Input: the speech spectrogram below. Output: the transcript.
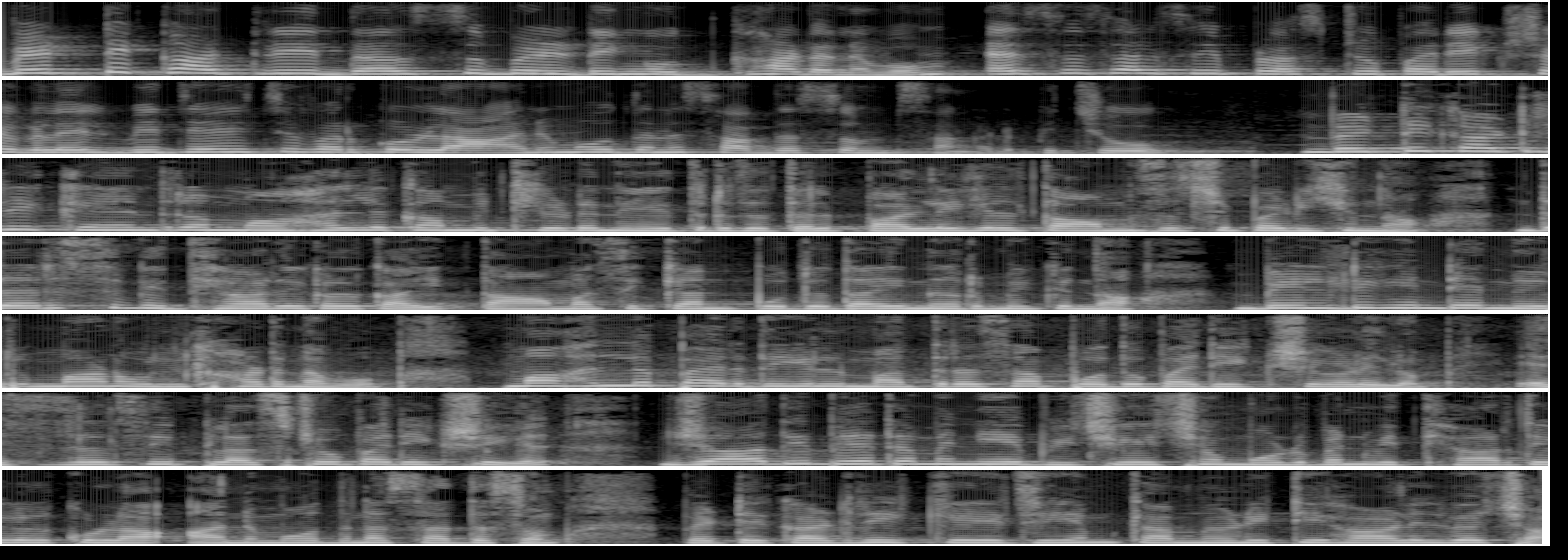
Vettikattiri ദസ് ബിൽഡിംഗ് ഉദ്ഘാടനവും S S L C plus two പരീക്ഷകളിൽ വിജയിച്ചവർക്കുള്ള അനുമോദന സദസ്സും സംഘടിപ്പിച്ചു. വെട്ടിക്കാട്ടിരി കേന്ദ്ര മഹല്ല് കമ്മിറ്റിയുടെ നേതൃത്വത്തിൽ പള്ളിയിൽ താമസിച്ച് പഠിക്കുന്ന ദർസ് വിദ്യാർത്ഥികൾക്കായി താമസിക്കാൻ പുതുതായി നിർമ്മിക്കുന്ന ബിൽഡിംഗിന്റെ നിർമ്മാണ ഉദ്ഘാടനവും മഹല്ല് പരിധിയിൽ മദ്രസ പൊതുപരീക്ഷകളിലും S S L C plus two പരീക്ഷയിൽ ജാതിഭേദമന്യെ വിജയിച്ച മുഴുവൻ വിദ്യാർത്ഥികൾക്കുള്ള അനുമോദന സദസ്സും Vettikattiri K G M community ഹാളിൽ വെച്ച്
